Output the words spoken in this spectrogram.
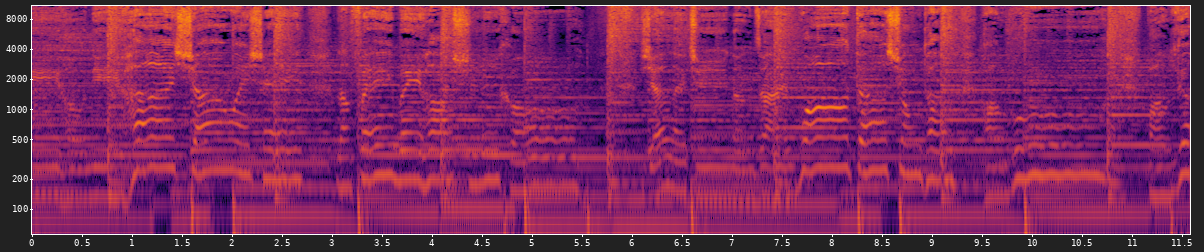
以后你还想为谁浪费美好时候，眼泪只能在我的胸膛毫无保留。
